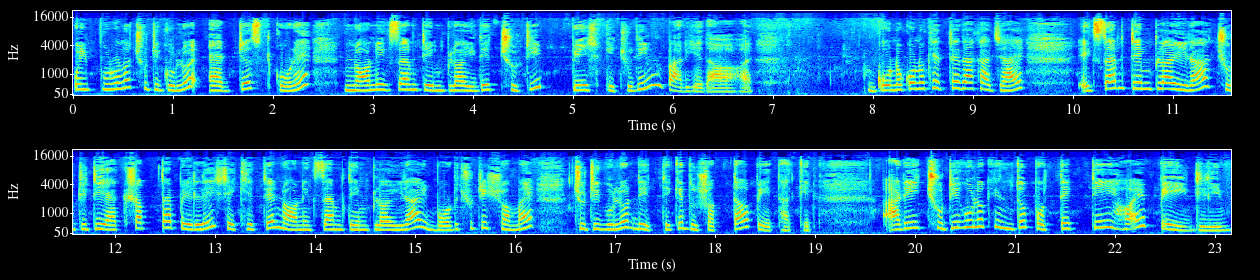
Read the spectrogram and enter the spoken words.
ওই পুরনো ছুটিগুলো অ্যাডজাস্ট করে নন এক্সাম এমপ্লয়িদের ছুটি বেশ কিছুদিন বাড়িয়ে দেওয়া হয়। কোনো কোনো ক্ষেত্রে দেখা যায় এক্সাম এমপ্লয়িরা ছুটিটি এক সপ্তাহ পেলে সেক্ষেত্রে নন এক্সাম এমপ্লয়িরা এই বড় ছুটির সময় ছুটিগুলো দেড় থেকে দু সপ্তাহ পেয়ে থাকেন। আর এই ছুটিগুলো কিন্তু প্রত্যেকটিই হয় পেইড লিভ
